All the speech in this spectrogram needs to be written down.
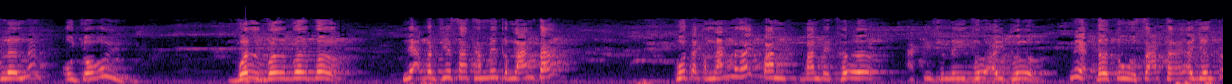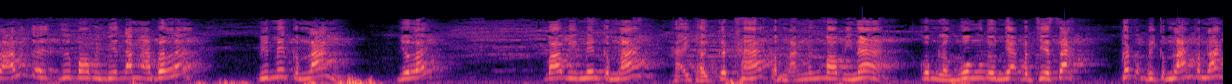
ភ្លើងហ្នឹងអូយយវិលវិលវិលវិលអ្នកវិទ្យាសាស្ត្រថាមានកម្លាំងតើព្រោះតែកម្លាំងហ្នឹងហើយបានបានទៅធ្វើអគិសនីធ្វើអីធ្វើនេះទៅទូរស័ព្ទធ្វើឲ្យយើងប្រើហ្នឹងគឺមកពីវាដឹងអាវិលវាមានកម្លាំង យល់ទេបើវាមានកម្លាំងហើយត្រូវគិតថាកម្លាំងហ្នឹងមកពីណាគុំល្ងងដូចអ្នកវិទ្យាសាស្ត្រគិតពីកម្លាំងកម្លាំង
